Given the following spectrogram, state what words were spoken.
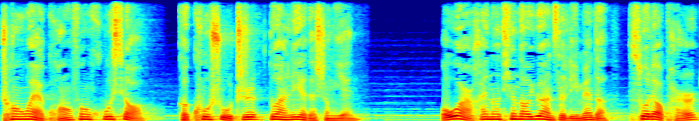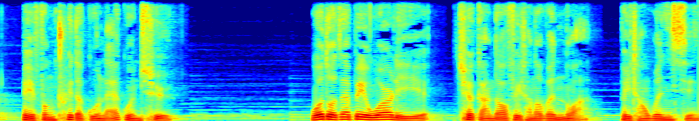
窗外狂风呼啸。和枯树枝断裂的声音，偶尔还能听到院子里面的塑料盆被风吹得滚来滚去。我躲在被窝里，却感到非常的温暖，非常温馨。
